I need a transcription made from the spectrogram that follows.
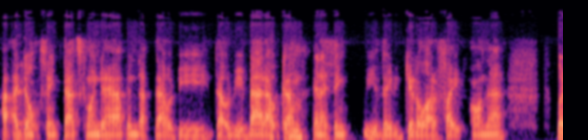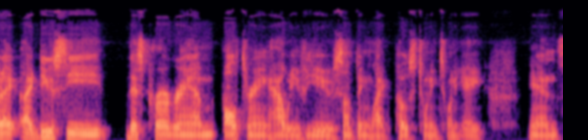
I, I don't think that's going to happen. That that would be that would be a bad outcome, and I think they get a lot of fight on that. But I, I do see this program altering how we view something like post 2028 and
